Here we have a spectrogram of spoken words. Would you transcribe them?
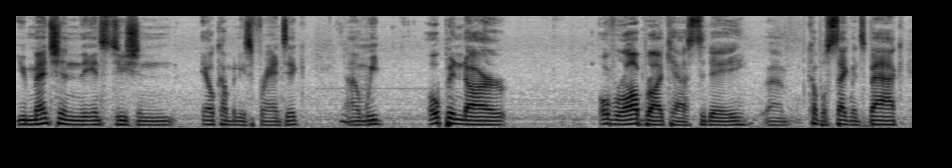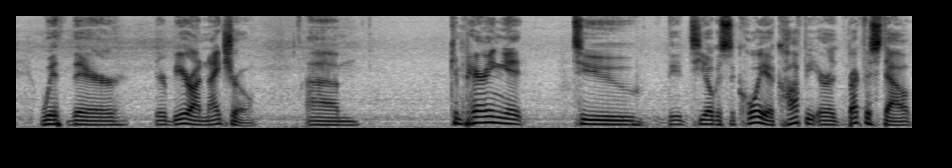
You mentioned the institution ale company's frantic. Um, we opened our overall broadcast today, um, a couple segments back, with their their beer on nitro. Um, comparing it to the Tioga Sequoia coffee or breakfast stout,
